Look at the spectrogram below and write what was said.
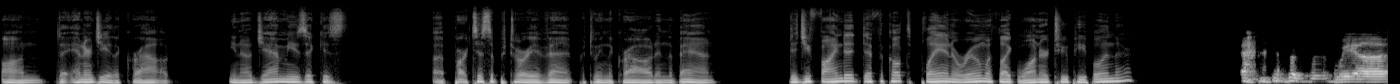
on the energy of the crowd. You know, jam music is a participatory event between the crowd and the band. Did you find it difficult to play in a room with like one or two people in there? we uh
